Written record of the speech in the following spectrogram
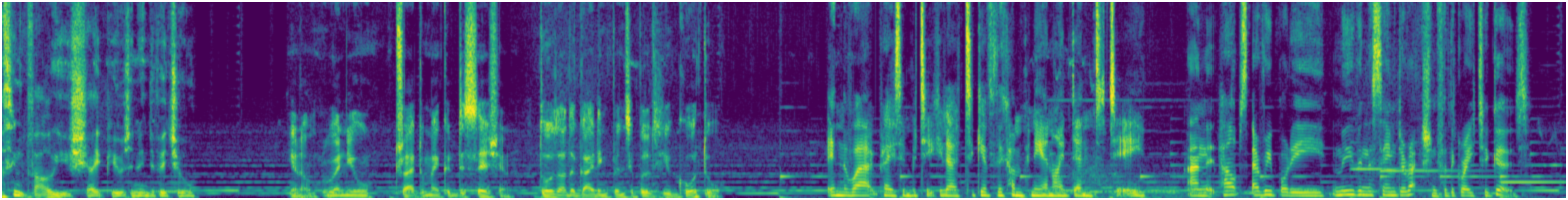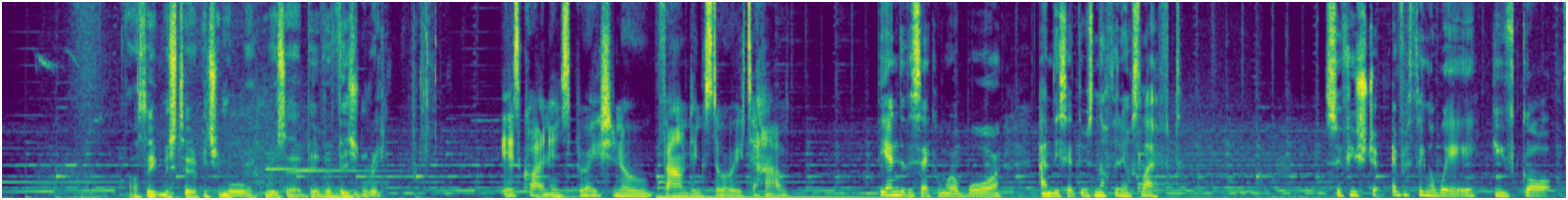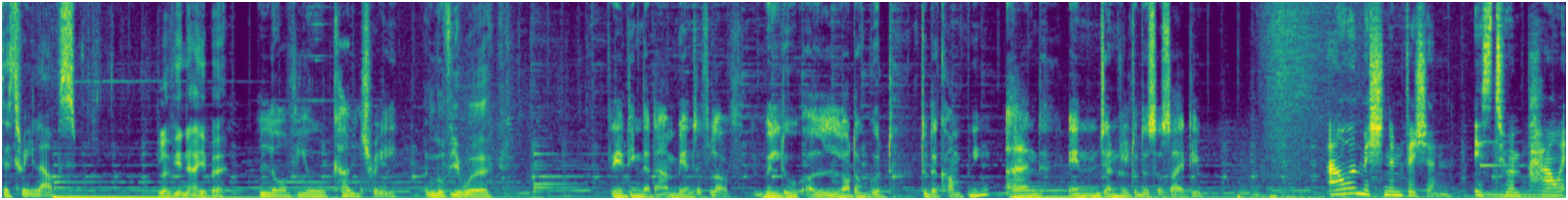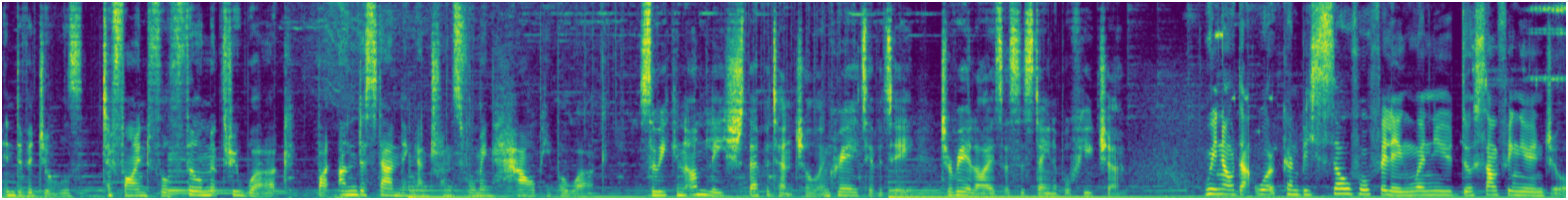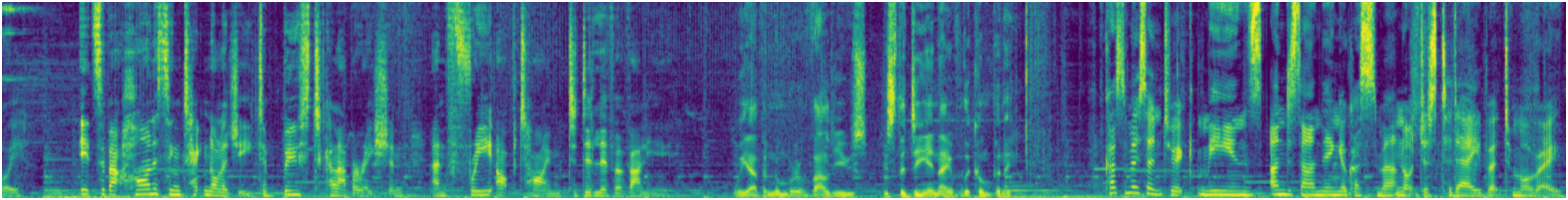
I think values shape you as an individual. You know, when you try to make a decision, those are the guiding principles you go to. In the workplace, in particular, to give the company an identity. And it helps everybody move in the same direction for the greater good. I think Mr. Ichimura was a bit of a visionary. It's quite an inspirational founding story to have. The end of the Second World War, and they said there was nothing else left. So if you strip everything away, you've got the three loves. Love your neighbour. Love your country. And love your work. Creating that ambience of love will do a lot of good to the company and in general to the society. Our mission and vision is to empower individuals to find fulfillment through work by understanding and transforming how people work. So we can unleash their potential and creativity to realise a sustainable future. We know that work can be so fulfilling when you do something you enjoy. It's about harnessing technology to boost collaboration and free up time to deliver value. We have a number of values. It's the DNA of the company. Customer centric means understanding your customer not just today but tomorrow.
